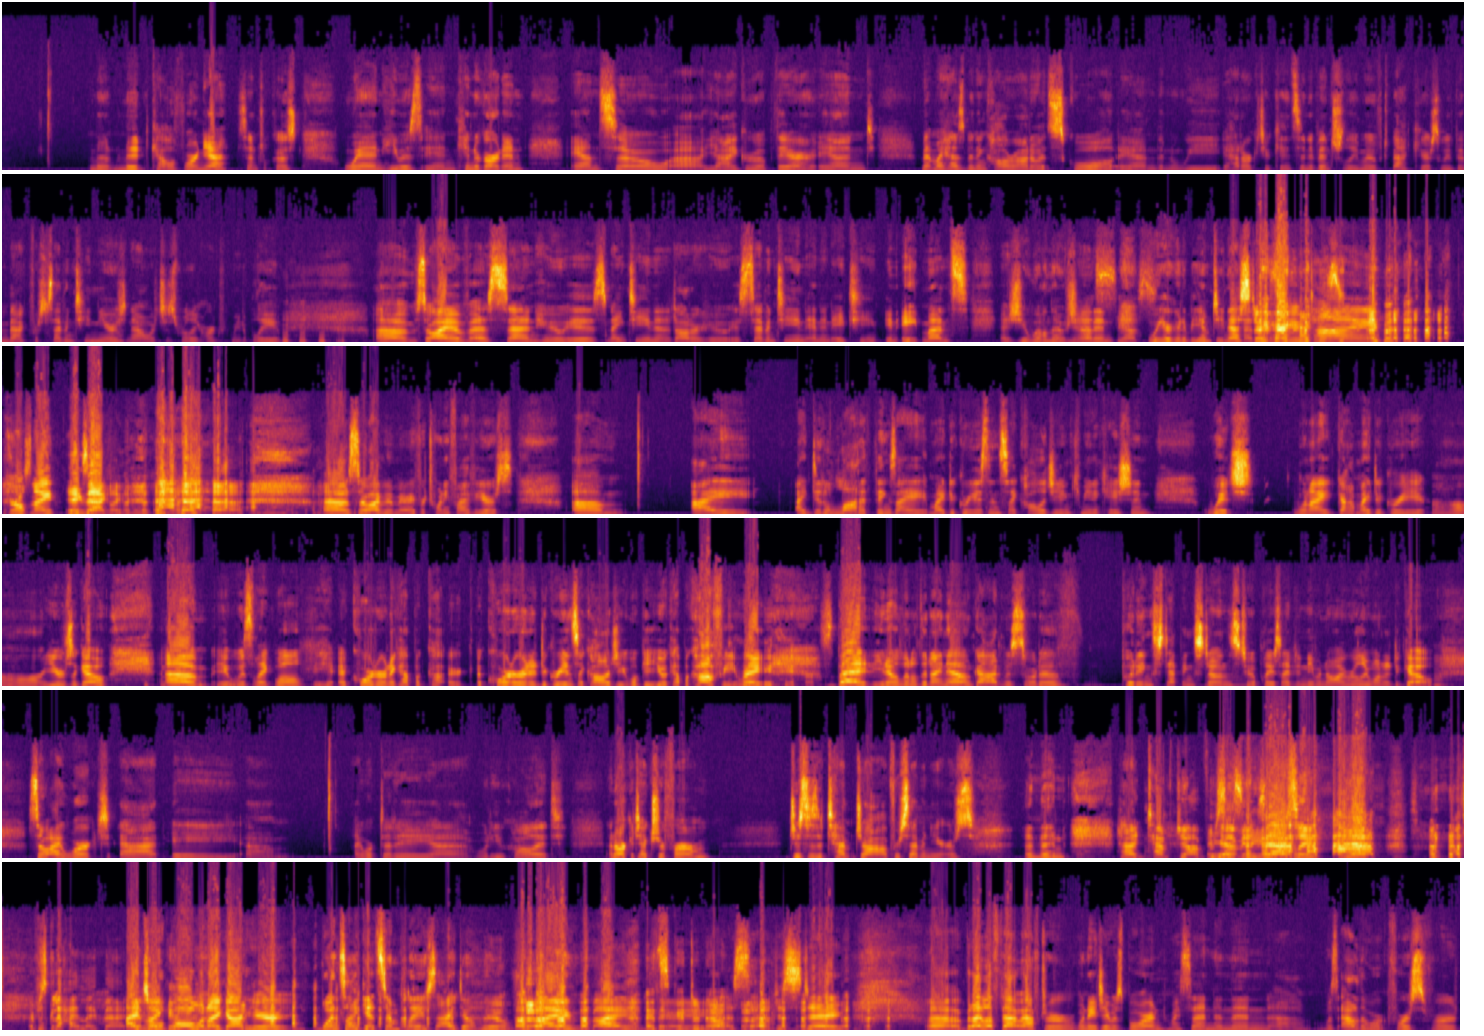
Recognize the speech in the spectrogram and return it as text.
mid California, Central Coast, when he was in kindergarten, and so uh, yeah, I grew up there and met my husband in Colorado at school, and then we had our two kids, and eventually moved back here. So we've been back for 17 years now, which is really hard for me to believe. Um, so I have a son who is 19 and a daughter who is 17, and in 18 in eight months, as you well know, Shannon, yes. we are going to be empty nesters. same time. Girls' night. exactly. uh, so I've been married for 25 years. Um, I I did a lot of things. I my degree is in psychology and communication, which when I got my degree years ago, um, it was like, well, a quarter and a cup of co- a quarter and a degree in psychology will get you a cup of coffee, right? yes. But you know, little did I know, God was sort of putting stepping stones mm-hmm. to a place I didn't even know I really wanted to go. Mm. So I worked at a um, I worked at a uh, what do you call it? An architecture firm, just as a temp job for seven years and then had a temp job for yes, seven exactly. yep. I'm just going to highlight that. I, I told like Paul when I got here, once I get someplace, I don't move. I'm, I That's very, good to know. Yes, I just stay. Uh, but I left that after when AJ was born, my son, and then uh, was out of the workforce for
